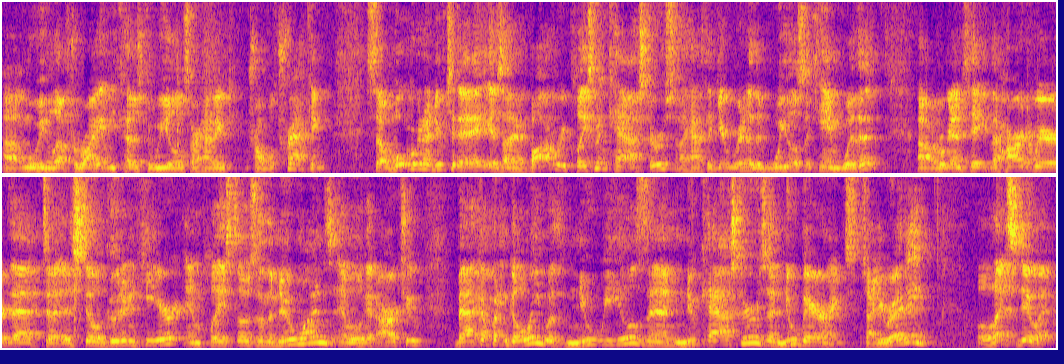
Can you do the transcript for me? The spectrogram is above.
uh, moving left right because the wheels are having trouble tracking. So what we're going to do today is I have bought replacement casters. I have to get rid of the wheels that came with it. Uh, we're going to take the hardware that uh, is still good in here and place those in the new ones and we'll get R2 back up and going with new wheels and new casters and new bearings. So are you ready? Let's do it.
